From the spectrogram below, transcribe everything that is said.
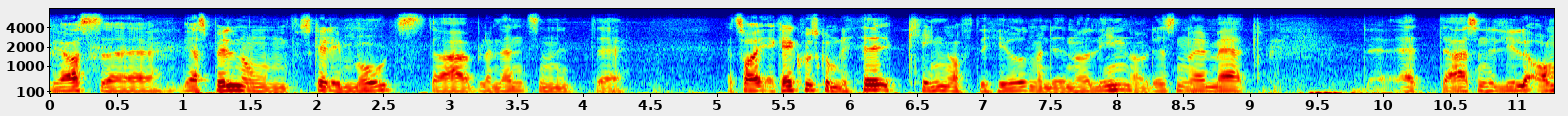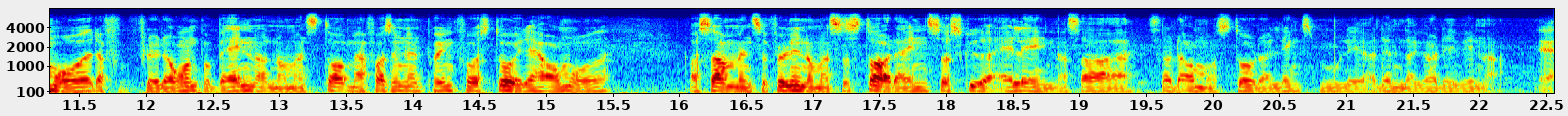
vi har også øh, vi har spillet nogle forskellige modes, der er blandt andet sådan et, øh, jeg tror, jeg kan ikke huske om det hed King of the Hill, men det er noget lignende, og det er sådan noget med, at, at der er sådan et lille område, der flytter rundt på banen, og når man står, man får simpelthen point for at stå i det her område, og så, men selvfølgelig, når man så står derinde, så skyder alle ind, og så, så er det om at stå der længst muligt, og den, der gør det, vinder. Ja.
